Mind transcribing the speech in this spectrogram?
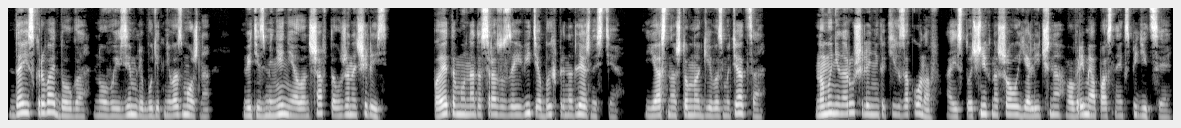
Да и скрывать долго новые земли будет невозможно, ведь изменения ландшафта уже начались. Поэтому надо сразу заявить об их принадлежности. Ясно, что многие возмутятся, но мы не нарушили никаких законов, а источник нашел я лично во время опасной экспедиции.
